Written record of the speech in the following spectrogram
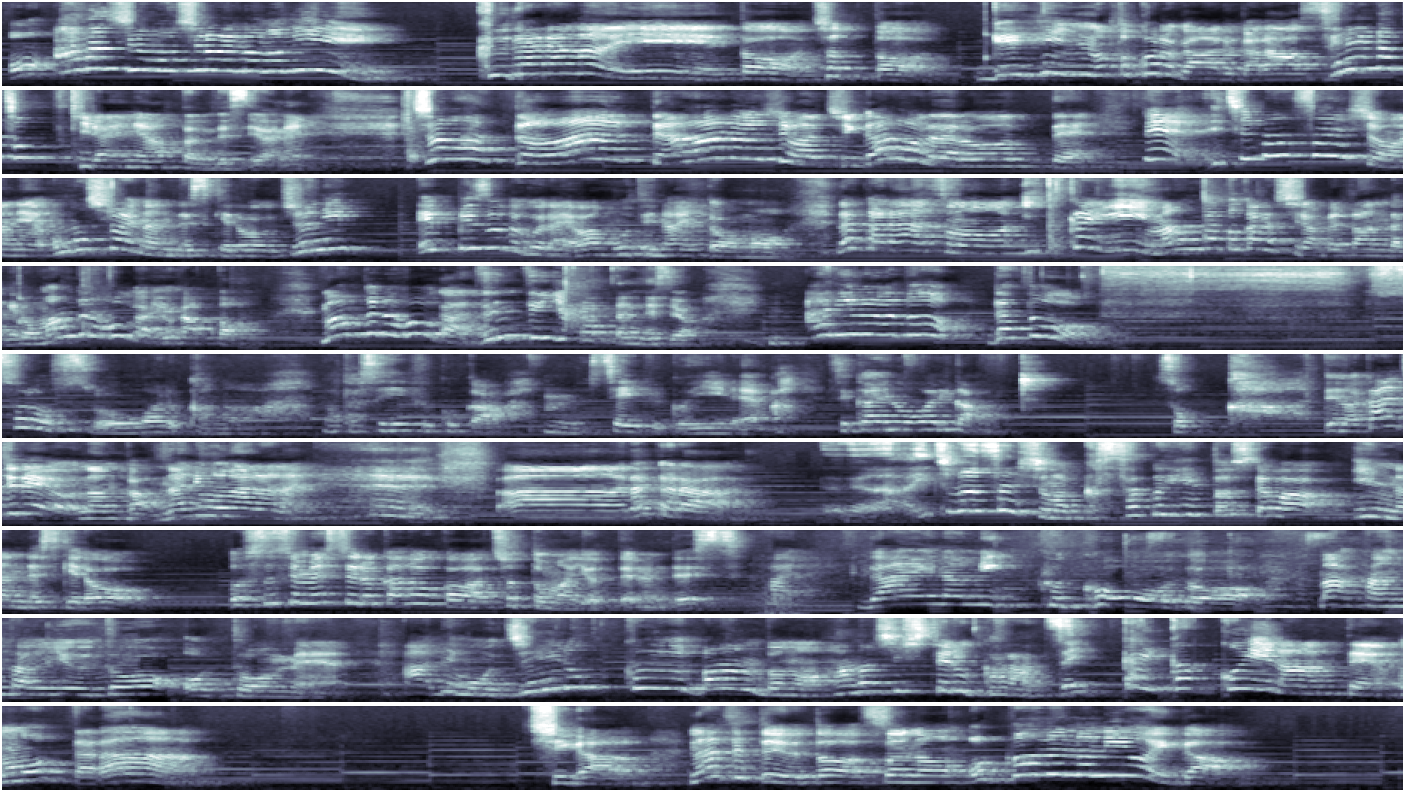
お話面白いなのにくだらないとちょっと下品のところがあるからそれがちょっと嫌いになったんですよね。ちょっと待って話は違うだろうって。で一番最初はね面白いなんですけど12エピソードぐらいは持てないと思う。だからその一回漫画とかで調べたんだけど漫画の方が良かった。漫が全然良かったんですよ。アニメだとそろそろ終わるかな。また制服か。うん制服いいね。あ世界の終わりか。そっか。ってな感じでなんか何もならない。あーだから一番最初の作品としてはいいんなんですけどおすすめするかどうかはちょっと迷ってるんです。はい。ダイナミックコード。まあ簡単に言うと乙女。あでも J ロックバンドの話してるから絶対かっこいいなって思ったら違う。なぜというとその乙女の匂いが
